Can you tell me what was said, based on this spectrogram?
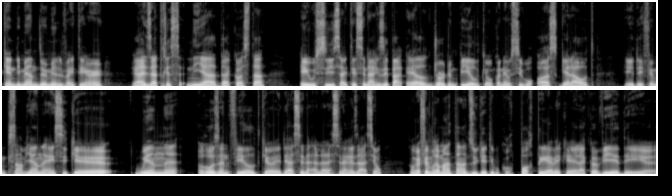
Candyman 2021, réalisatrice Nia DaCosta. Et aussi, ça a été scénarisé par elle, Jordan Peele, qu'on connaît aussi pour Us, Get Out et des films qui s'en viennent, ainsi que Win Rosenfield, qui a aidé à, la scénarisation. Donc un film vraiment attendu qui a été beaucoup reporté avec euh, la COVID et euh,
